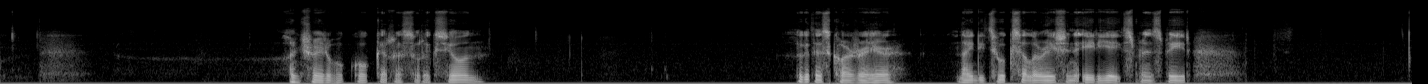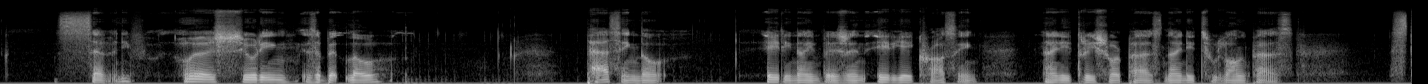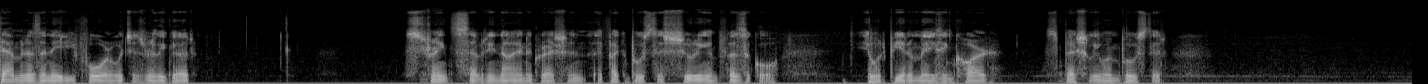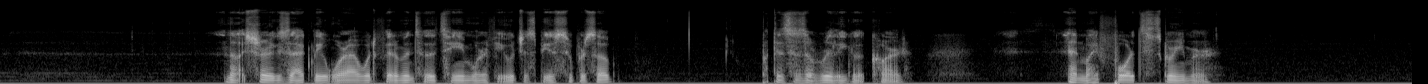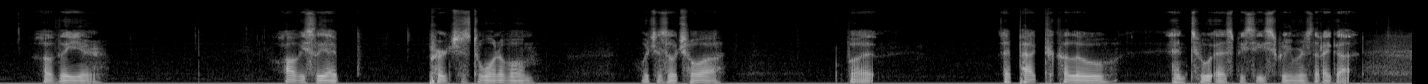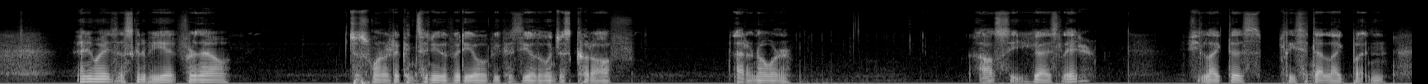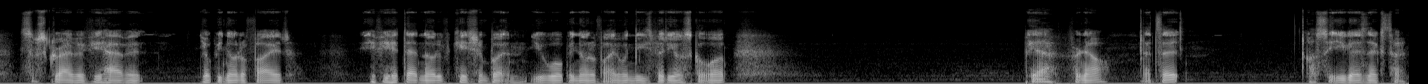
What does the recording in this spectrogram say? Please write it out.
Untradeable Koke Resurrección. Look at this card right here. 92 acceleration, 88 sprint speed. 70 oh, shooting is a bit low. Passing though, 89 vision, 88 crossing. 93 short pass, 92 long pass. Stamina's an 84, which is really good. strength 79 aggression. If I could boost his shooting and physical, it would be an amazing card, especially when boosted. Not sure exactly where I would fit him into the team or if he would just be a super sub. But this is a really good card. And my fourth Screamer of the year. Obviously I purchased one of them, which is Ochoa. But I packed Kalu and two SBC Screamers that I got. Anyways, that's going to be it for now just wanted to continue the video because the other one just cut off out of nowhere. I'll see you guys later. If you like this, please hit that like button. Subscribe if you haven't. You'll be notified. If you hit that notification button, you will be notified when these videos go up. But yeah, for now, that's it. I'll see you guys next time.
